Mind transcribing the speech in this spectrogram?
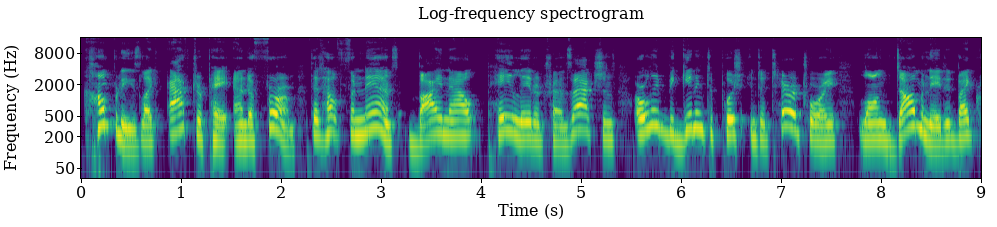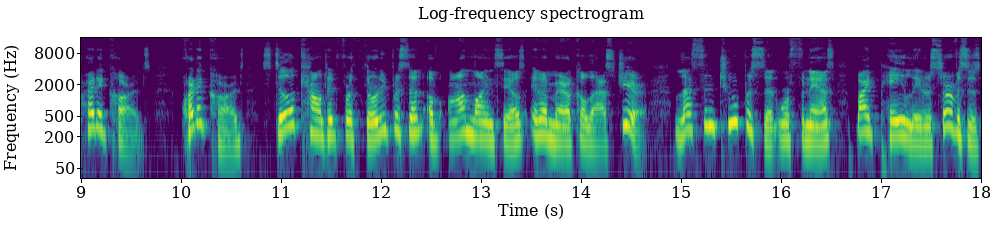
Companies like Afterpay and Affirm that help finance buy now, pay later transactions are only beginning to push into territory long dominated by credit cards. Credit cards still accounted for 30% of online sales in America last year. Less than 2% were financed by pay later services,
